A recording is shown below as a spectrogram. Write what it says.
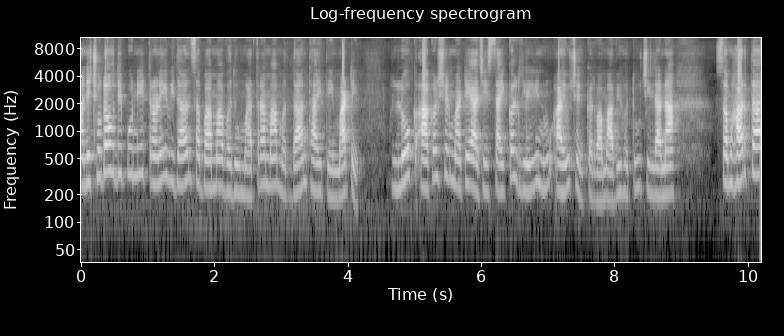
અને છોટાઉદેપુરની ત્રણેય વિધાનસભામાં વધુ માત્રામાં મતદાન થાય તે માટે લોક આકર્ષણ માટે આજે સાયકલ રેલીનું આયોજન કરવામાં આવ્યું હતું. જિલ્લાના સંહારતા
